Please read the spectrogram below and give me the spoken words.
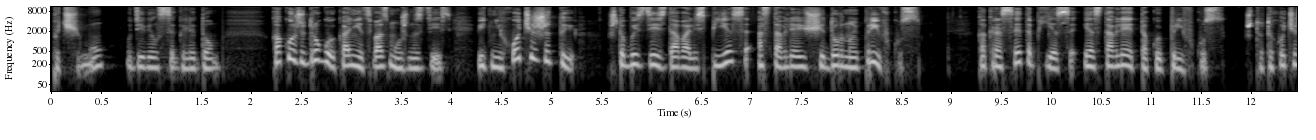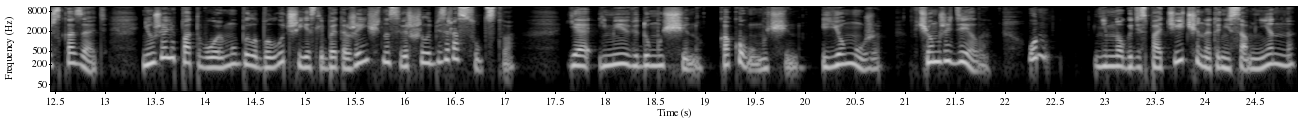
«Почему?» – удивился Галидом. «Какой же другой конец возможен здесь? Ведь не хочешь же ты, чтобы здесь давались пьесы, оставляющие дурной привкус?» Как раз эта пьеса и оставляет такой привкус. Что ты хочешь сказать? Неужели, по-твоему, было бы лучше, если бы эта женщина совершила безрассудство? Я имею в виду мужчину. Какого мужчину? Ее мужа. В чем же дело? Он немного деспотичен, это несомненно.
